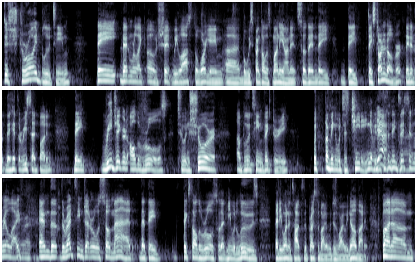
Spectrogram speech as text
destroyed Blue Team. They then were like, "Oh shit, we lost the war game, uh, but we spent all this money on it." So then they they they started over. They did they hit the reset button. They rejiggered all the rules to ensure a Blue Team victory. But I mean, which is cheating. I mean, yeah. it doesn't exist right. in real life. Right. And the, the red team general was so mad that they fixed all the rules so that he would lose, that he went and talked to the press about it, which is why we know about it. But um,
